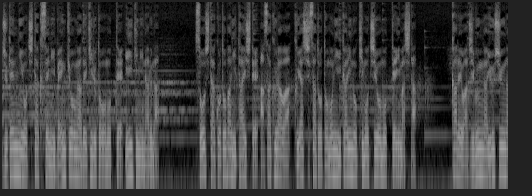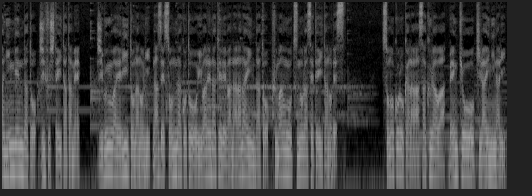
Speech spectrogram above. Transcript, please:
受験に落ちたくせに勉強ができると思っていい気になるな。そうした言葉に対して朝倉は悔しさと共に怒りの気持ちを持っていました。彼は自分が優秀な人間だと自負していたため、自分はエリートなのになぜそんなことを言われなければならないんだと不満を募らせていたのです。その頃から朝倉は勉強を嫌いになり、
